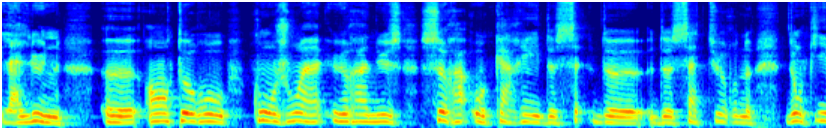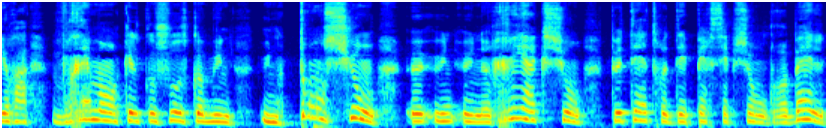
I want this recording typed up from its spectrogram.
la Lune euh, en taureau conjoint Uranus sera au carré de, de, Saturne. Donc il y aura vraiment quelque chose comme une, une tension, euh, une, une, réaction, peut-être des perceptions rebelles,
